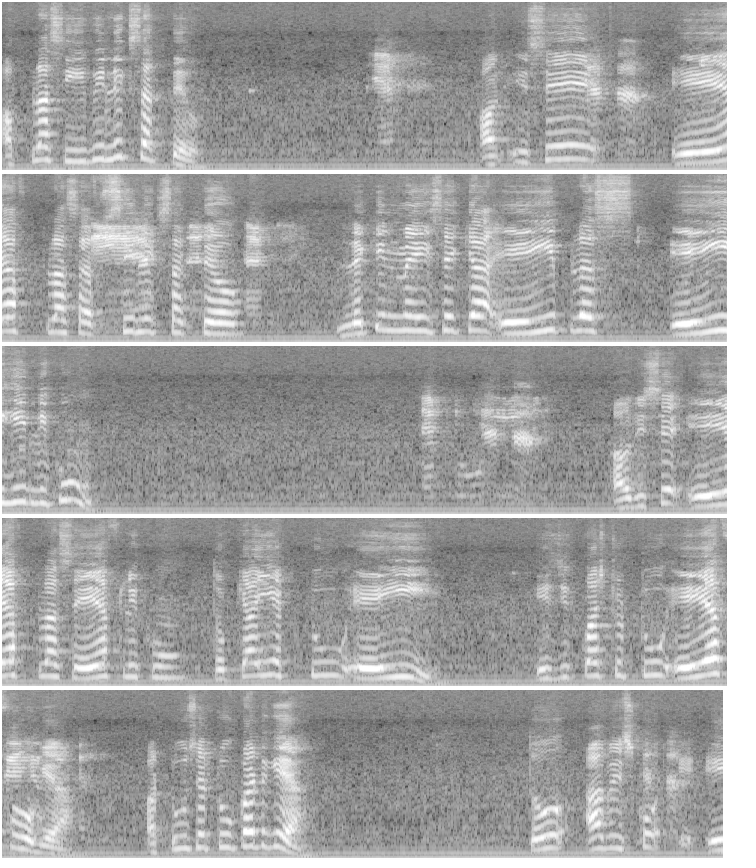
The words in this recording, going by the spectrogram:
और प्लस ई भी लिख सकते हो। और इसे A F plus F C लिख सकते हो। लेकिन मैं इसे क्या ए ई प्लस ए ई ही लिखूं? और इसे A F plus A F लिखूं तो क्या ये two A E is equal to two A F हो गया? और टू से टू कट गया। तो अब इसको A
